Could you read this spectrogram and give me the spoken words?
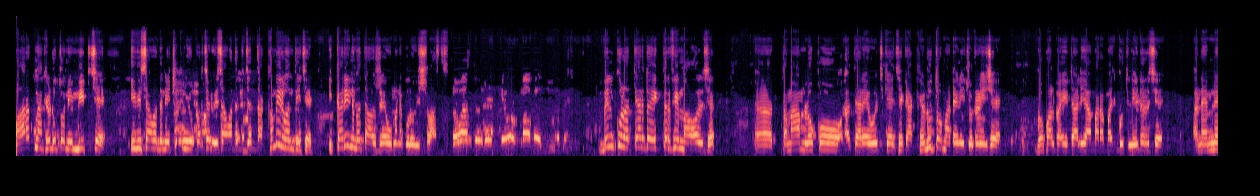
ભારતના ખેડૂતોની મીટ છે. એ વિસાવદરની ચૂંટણી ઉપર છે વિસાવદરની જનતા ખમીરવંતી છે. એ કરીને બતાવશે એવો મને પૂરો વિશ્વાસ? બિલકુલ અત્યારે તો એકતરફી માહોલ છે. તમામ લોકો અત્યારે એવું જ કહે છે કે આ ખેડૂતો માટેની ચૂંટણી છે. ગોપાલભાઈ ઇટાલિયા અમારા મજબૂત લીડર છે અને એમને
